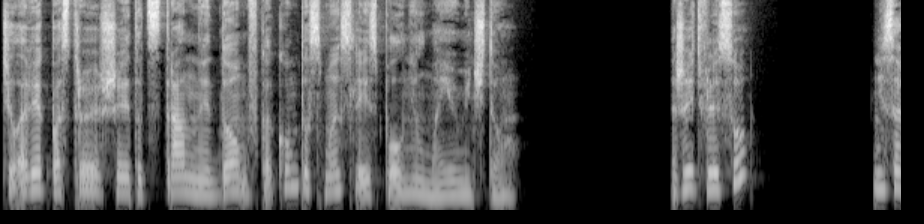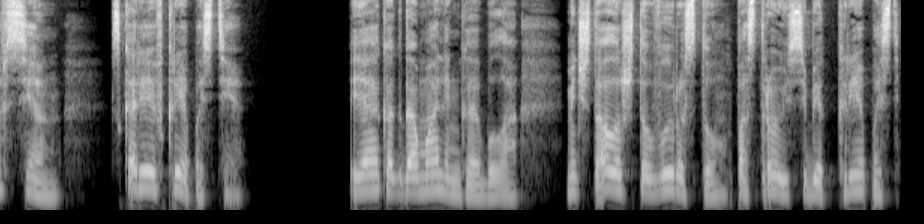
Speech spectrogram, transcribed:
Человек, построивший этот странный дом, в каком-то смысле исполнил мою мечту. Жить в лесу? Не совсем, скорее в крепости. Я, когда маленькая была, мечтала, что вырасту, построю себе крепость,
